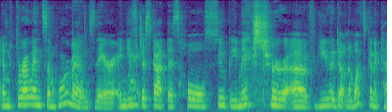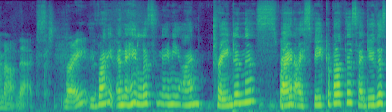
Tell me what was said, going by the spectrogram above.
and throw in some hormones there and you've Right. just got this whole soupy mixture of you don't know what's going to come out next, right? Right. And hey, listen, Amy, I'm trained in this, right? I speak about this, I do this.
